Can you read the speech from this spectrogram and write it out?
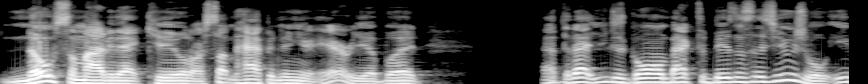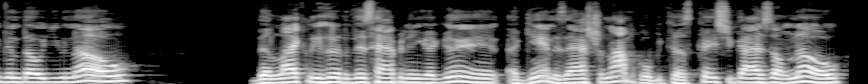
know somebody that killed or something happened in your area, but after that, you just go on back to business as usual, even though you know the likelihood of this happening again again is astronomical. Because, in case you guys don't know,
